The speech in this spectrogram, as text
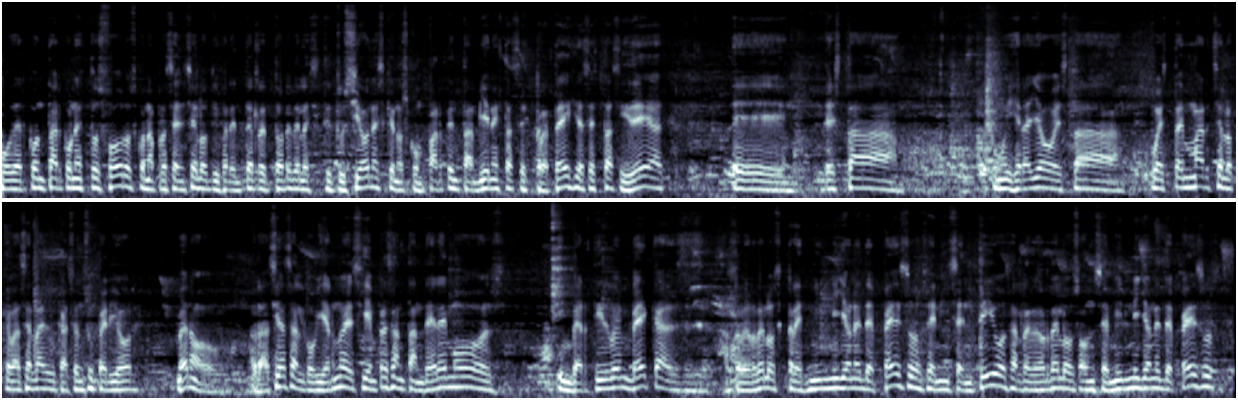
poder contar con estos foros, con la presencia de los diferentes rectores de las instituciones que nos comparten también estas estrategias, estas ideas, eh, esta, como dijera yo, esta puesta en marcha lo que va a ser la educación superior. Bueno, gracias al gobierno de siempre Santander hemos invertido en becas alrededor de los 3 mil millones de pesos, en incentivos alrededor de los 11 mil millones de pesos.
